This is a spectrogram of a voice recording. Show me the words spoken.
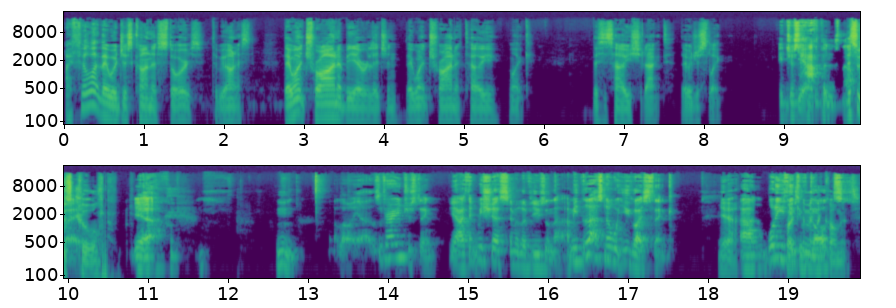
I feel like they were just kind of stories, to be honest. They weren't trying to be a religion. They weren't trying to tell you like this is how you should act. They were just like it just yeah, happens. this was cool. Yeah. mm. Although, yeah, it's very interesting. Yeah, I think we share similar views on that. I mean, let us know what you guys think. Yeah. Uh, what do you Post think them of in gods? the comments.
